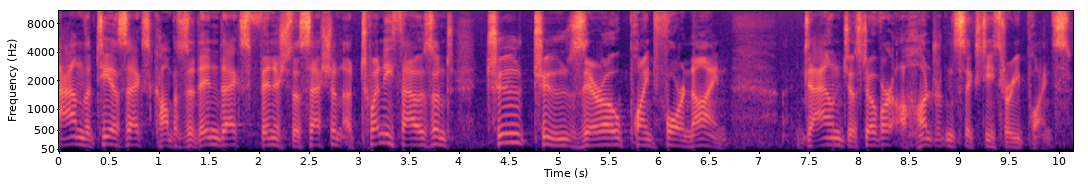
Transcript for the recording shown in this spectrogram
and the TSX Composite Index finished the session at 20,220.49, down just over 163 points.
